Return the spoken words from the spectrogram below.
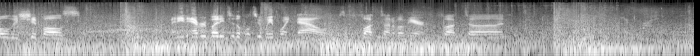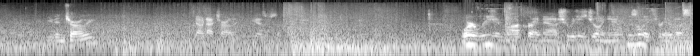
Holy shitballs. I need everybody to the platoon waypoint now. There's a fuck ton of them here. Fuck ton. Even Charlie? No, not Charlie. You guys are still fine. We're at Regent Rock right now. Should we just join you? There's only three of us.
